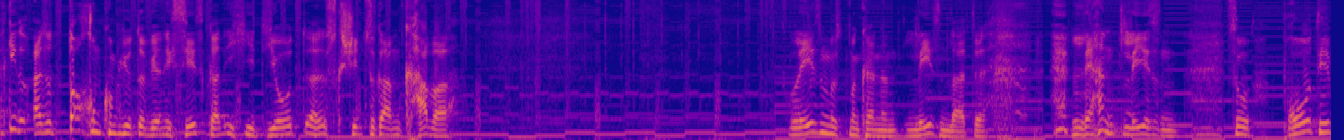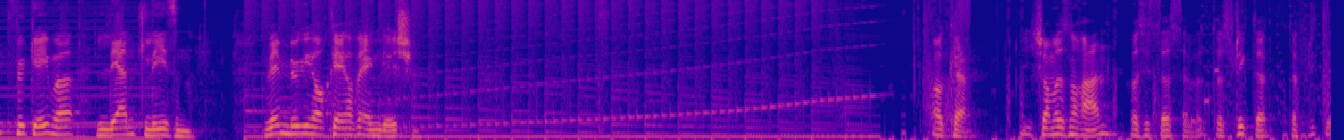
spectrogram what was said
Es geht also doch um Computerviren. Ich sehe es gerade, ich Idiot. Äh, es steht sogar am Cover. Lesen muss man können. Lesen, Leute. lernt lesen. So, Pro-Tipp für Gamer, lernt lesen. Wenn möglich auch gleich auf Englisch. Okay. Ich schaue mir das noch an. Was ist das? Das fliegt da. Da fliegt da.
